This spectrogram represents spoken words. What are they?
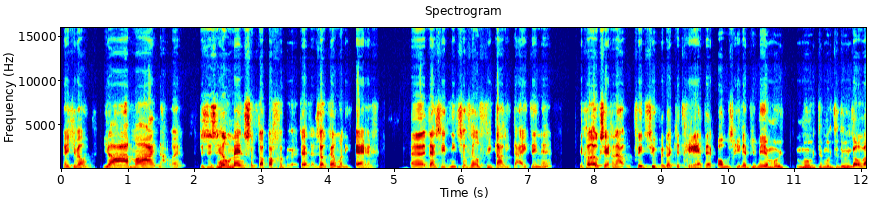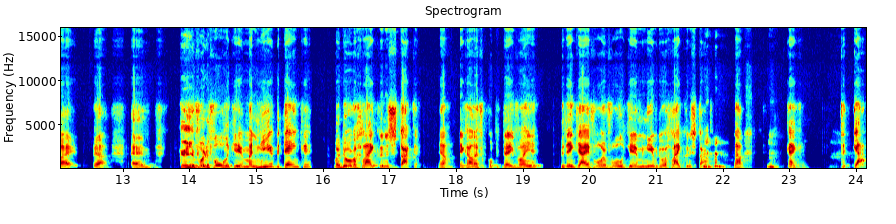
Weet je wel? Ja, maar, nou hè, dus het is heel menselijk dat dat gebeurt. Hè? Dat is ook helemaal niet erg. Daar zit niet zoveel vitaliteit in. Hè? Je kan ook zeggen, nou, ik vind het super dat je het gered hebt, want misschien heb je meer moeite, moeten doen dan wij. Ja? En kun je voor de volgende keer een manier bedenken waardoor we gelijk kunnen starten. Ja? Ik haal even een kopje thee van je. Bedenk jij voor de volgende keer een manier waardoor we gelijk kunnen starten. nou, kijk, ja,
